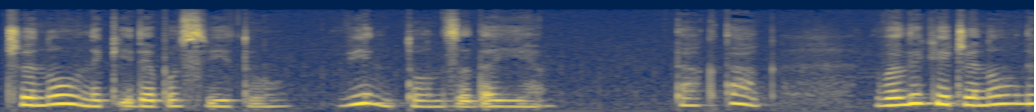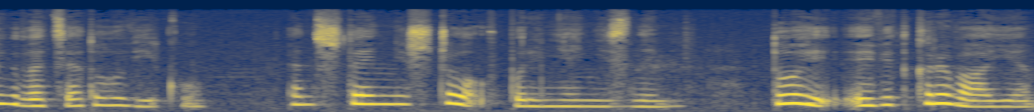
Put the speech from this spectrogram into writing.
чиновник іде по світу. Він тон задає. Так, так, великий чиновник ХХ віку. Енштейн ніщо в порівнянні з ним. Той відкриває,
